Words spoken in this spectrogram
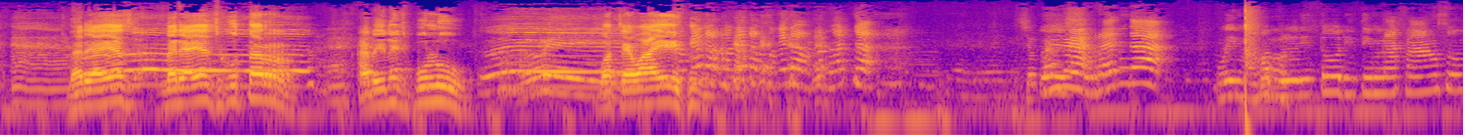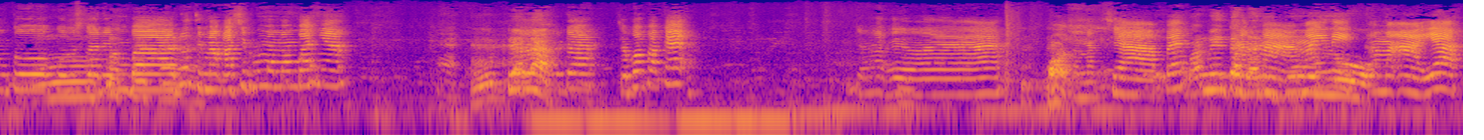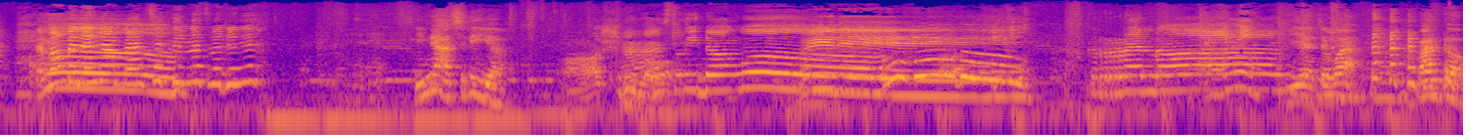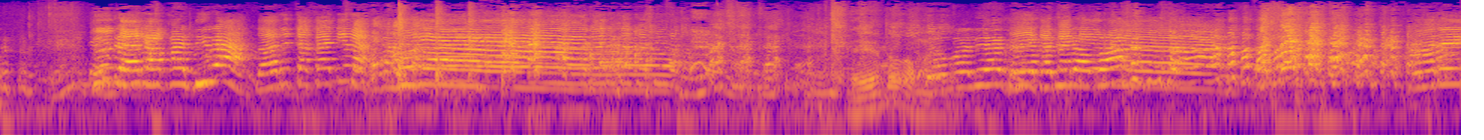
Dari ayah dari ayah skuter. Hari ini 10 Wih. buat sewain. Suka keren gak? Wih, mama beli tuh di timnas langsung tuh, khusus dari mbak. Udah, terima kasih belum sama mbahnya. Udah lah. Udah, coba pakai. Ya elah. Anak siapa? Kan minta dari mama ini, sama ayah. Emang bedanya apa sih timnas bajunya? Ini asli ya? Asli. Asli dong, wuh. Widih. Keren dong. Iya coba. Bantu. Itu dari Kakak Dira. Dari kakak Dira. Itu kamu. Coba lihat dari Kakak Dira? Mari.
